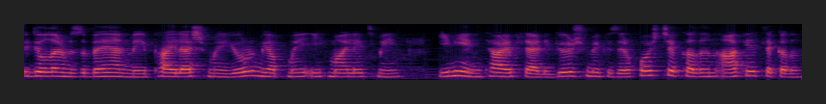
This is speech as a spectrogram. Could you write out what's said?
Videolarımızı beğenmeyi, paylaşmayı, yorum yapmayı ihmal etmeyin. Yeni yeni tariflerde görüşmek üzere. Hoşçakalın, afiyetle kalın.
